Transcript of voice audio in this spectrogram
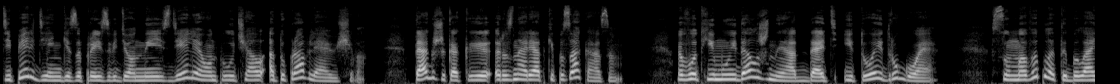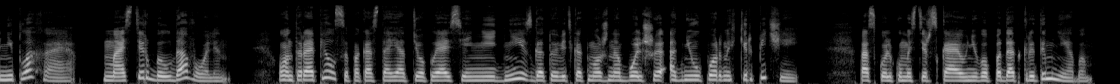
теперь деньги за произведенные изделия он получал от управляющего так же, как и разнарядки по заказам. Вот ему и должны отдать и то, и другое. Сумма выплаты была неплохая, мастер был доволен. Он торопился, пока стоят теплые осенние дни, изготовить как можно больше огнеупорных кирпичей, поскольку мастерская у него под открытым небом.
